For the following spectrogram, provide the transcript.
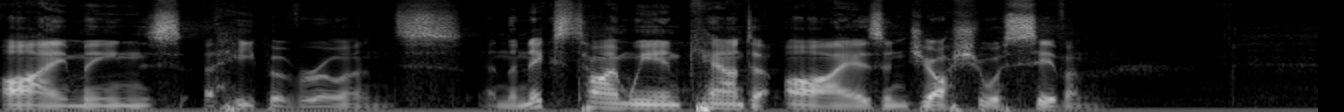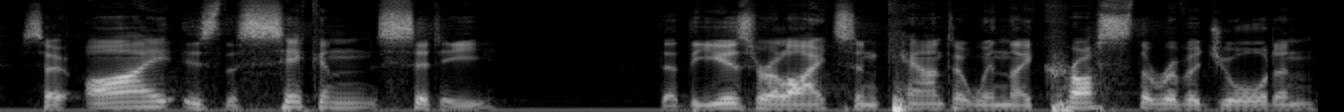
Ai means a heap of ruins. And the next time we encounter Ai is in Joshua 7. So Ai is the second city that the Israelites encounter when they cross the River Jordan.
